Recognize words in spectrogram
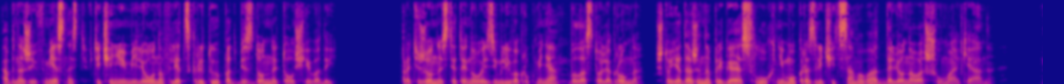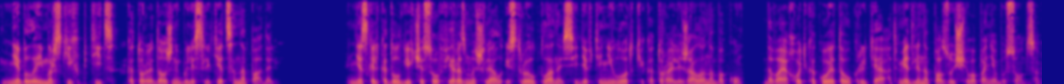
обнажив местность, в течение миллионов лет скрытую под бездонной толщей воды. Протяженность этой новой земли вокруг меня была столь огромна, что я даже напрягая слух не мог различить самого отдаленного шума океана. Не было и морских птиц, которые должны были слететься на падаль. Несколько долгих часов я размышлял и строил планы, сидя в тени лодки, которая лежала на боку, давая хоть какое-то укрытие от медленно ползущего по небу солнца.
